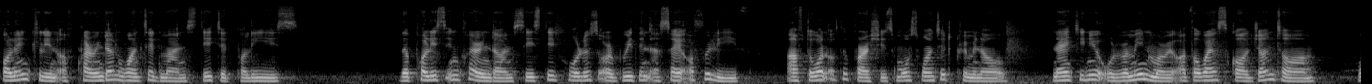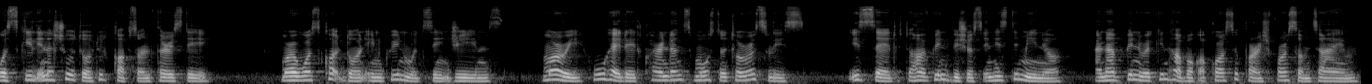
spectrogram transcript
following killing of Clarendon wanted man, stated police. The police in Clarendon say stakeholders are breathing a sigh of relief after one of the parish's most wanted criminal, 19-year-old Romain Murray, otherwise called John Tom, was killed in a shootout with cops on Thursday. Murray was cut down in Greenwood, St. James. Murray, who headed Clarendon's most notorious list, is said to have been vicious in his demeanor and have been wreaking havoc across the parish for some time.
